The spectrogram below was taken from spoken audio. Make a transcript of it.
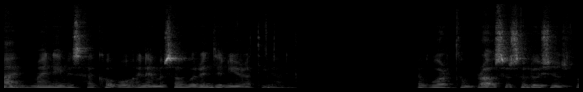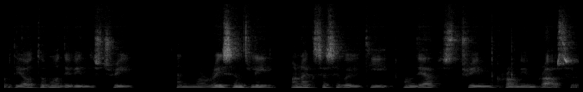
Hi, my name is Jacobo and I'm a software engineer at Igalia. I've worked on browser solutions for the automotive industry and more recently on accessibility on the upstream Chromium browser.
